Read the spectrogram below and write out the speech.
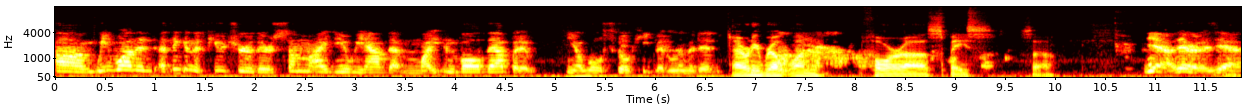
um, we wanted. I think in the future there's some idea we have that might involve that, but it you know we'll still keep it limited. I already wrote one for uh, space, so Yeah, there it is. Yeah,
